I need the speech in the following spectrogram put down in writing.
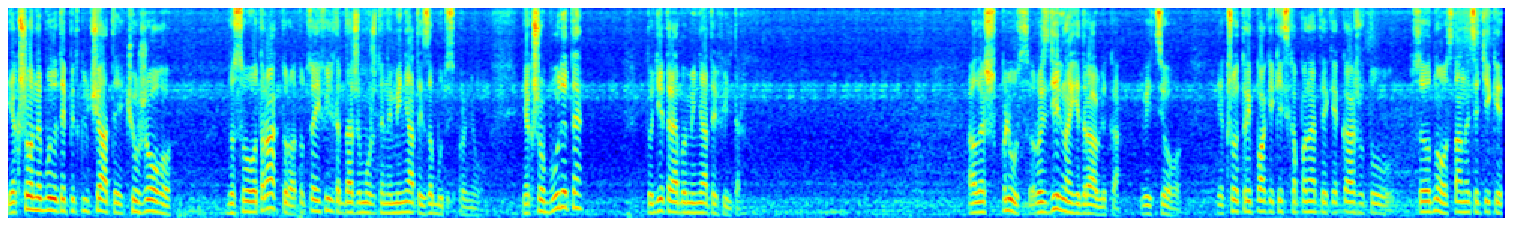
Якщо не будете підключати чужого до свого трактора, то цей фільтр навіть можете не міняти і забутись про нього. Якщо будете, тоді треба міняти фільтр. Але ж плюс роздільна гідравліка від цього. Якщо трипак якийсь хапанет, як я кажу, то все одно останеться тільки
